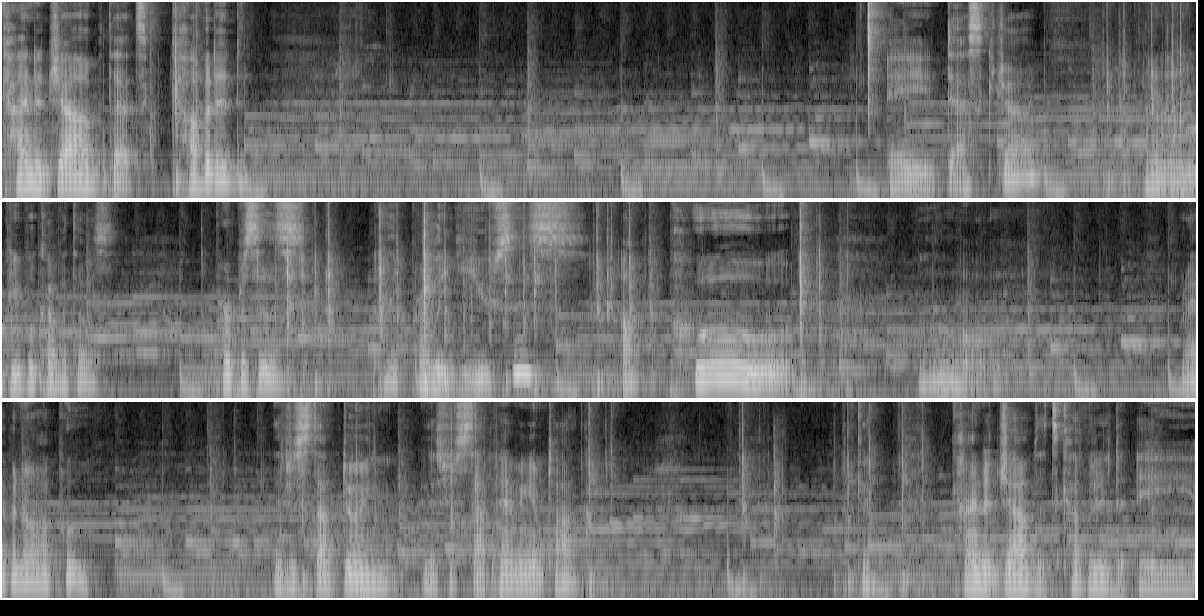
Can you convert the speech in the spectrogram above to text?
Kind of job that's coveted. A desk job? I don't know, do people covet those? Purposes? I think probably uses? A poo. Oh. What happened to Apu? They just stopped doing, they just stopped having him talk? Okay. Kind of job that's coveted a...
